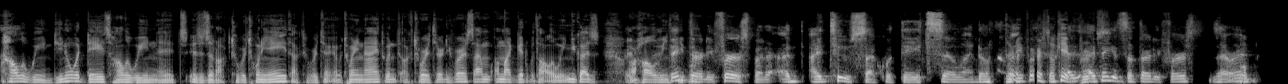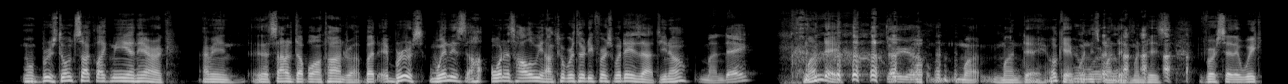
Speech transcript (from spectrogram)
Halloween? Do you know what day is Halloween? It's, is it October 28th, October 29th, when, October 31st? I'm, I'm not good with Halloween. You guys are Halloween I think people. thirty first, but I, I too suck with dates, so I don't. 31st. Okay. I, I think it's the thirty first. Is that right? Well, well, Bruce, don't suck like me and Eric. I mean, that's not a double entendre. But uh, Bruce, when is when is Halloween? October thirty first. What day is that? Do you know? Monday. Monday. there you go. Oh, Mo- Monday. Okay, when is? Monday? Monday's the first day of the week.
